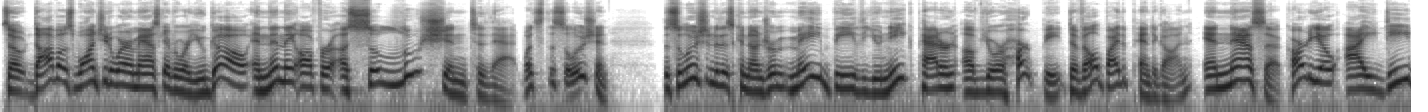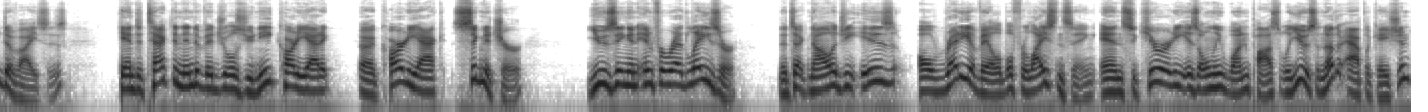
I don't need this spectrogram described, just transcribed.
So Davos wants you to wear a mask everywhere you go, and then they offer a solution to that. What's the solution? The solution to this conundrum may be the unique pattern of your heartbeat developed by the Pentagon and NASA. Cardio ID devices can detect an individual's unique cardiac, uh, cardiac signature using an infrared laser. The technology is already available for licensing, and security is only one possible use. Another application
